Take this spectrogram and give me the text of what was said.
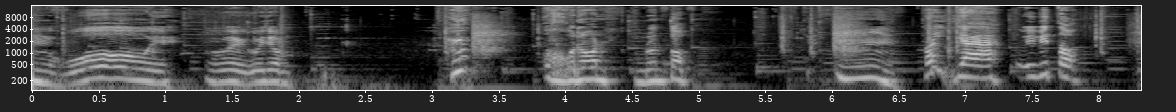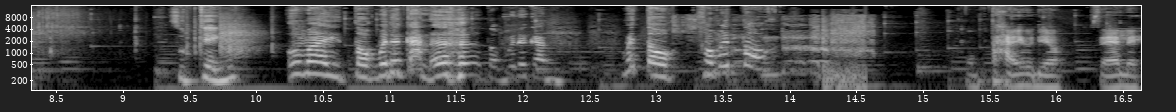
มโว้ยโอ้ยคุณผู้ชมฮึโอ้โหโดนผมโดนตบ อืม เฮ้ย อย่าเฮ้ยไม่ตก สุดเจ๋งโอ้ไม่ ตกไปด้วยกัน เออ ตกไปด้วยกัน ไม่ตก เขาไม่ตก ผมตายคนเดียวแซนเลย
